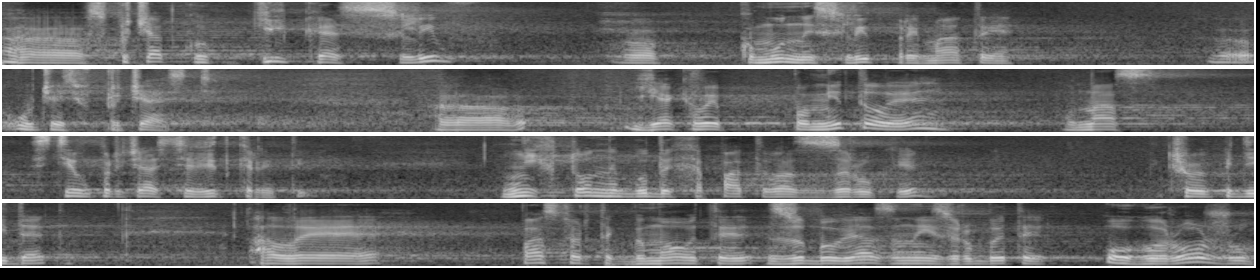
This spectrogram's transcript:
Е, Спочатку кілька слів, е, кому не слід приймати е, участь в причасті. Е, Як ви помітили, у нас стіл причастя відкритий. Ніхто не буде хапати вас за руки, якщо ви підійдете. Але пастор, так би мовити, зобов'язаний зробити огорожу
